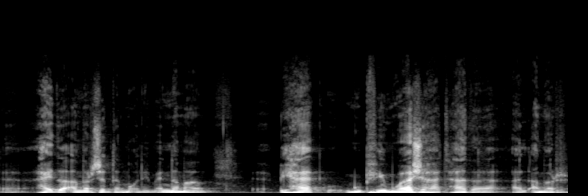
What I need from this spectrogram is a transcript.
آه، هيدا أمر جدا مؤلم. إنما بهاك في مواجهة هذا الأمر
